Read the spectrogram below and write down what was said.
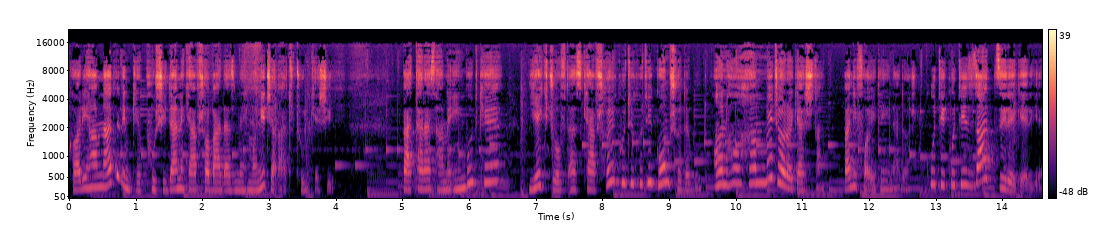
کاری هم نداریم که پوشیدن کفش ها بعد از مهمانی چقدر طول کشید. بدتر از همه این بود که یک جفت از کفش های کوتی کوتی گم شده بود. آنها همه جا را گشتند ولی فایده ای نداشت. کوتی کوتی زد زیر گریه.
